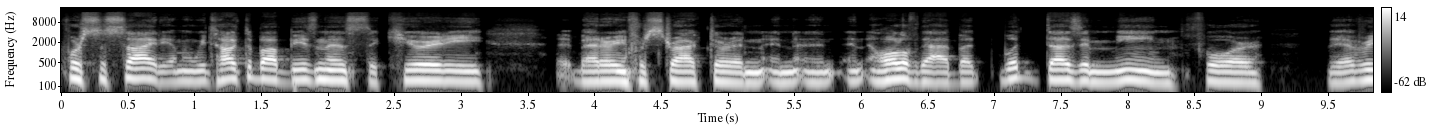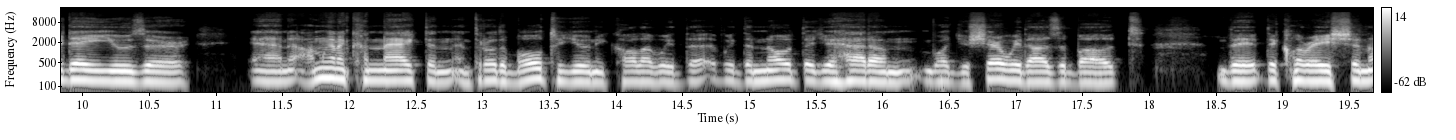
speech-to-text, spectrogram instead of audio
for society, I mean, we talked about business, security, better infrastructure, and, and, and, and all of that. But what does it mean for the everyday user? And I'm going to connect and, and throw the ball to you, Nicola, with the, with the note that you had on what you share with us about the declaration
